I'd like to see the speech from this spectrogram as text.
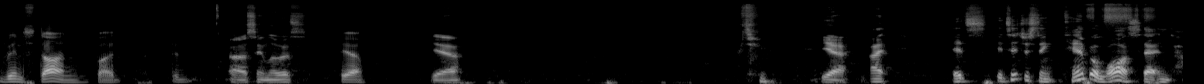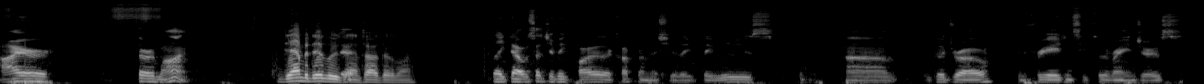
Vince Dunn, but Uh, St. Louis. yeah, Yeah. yeah. I it's it's interesting. Tampa lost that entire third line. Tampa did lose Yeah. the entire third line. Like that was such a big part of their cup run this year. They they lose um Goodrow in free agency to the Rangers.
